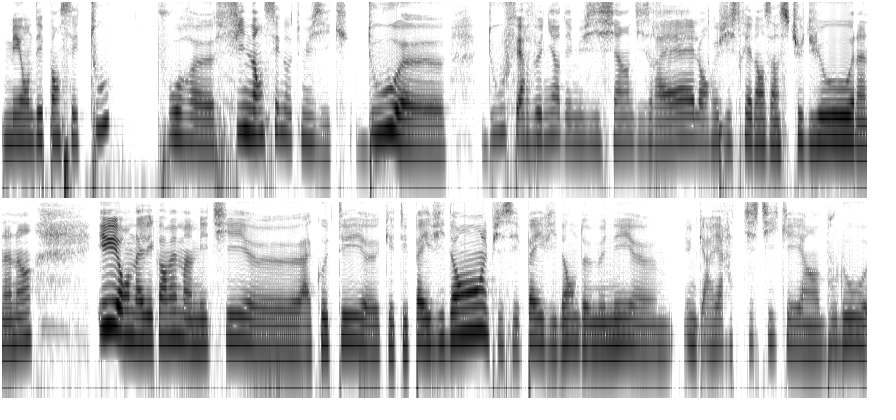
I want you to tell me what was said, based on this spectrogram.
mais on dépensait tout pour euh, financer notre musique. D'où euh, faire venir des musiciens d'Israël, enregistrer dans un studio, nanana. Et on avait quand même un métier euh, à côté euh, qui n'était pas évident. Et puis c'est pas évident de mener euh, une carrière artistique et un boulot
